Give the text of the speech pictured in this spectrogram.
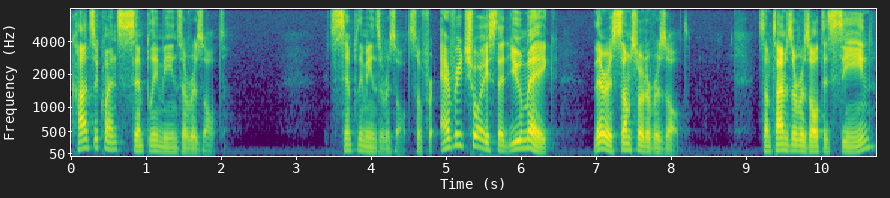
consequence simply means a result. It simply means a result. So for every choice that you make, there is some sort of result. Sometimes the result is seen,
